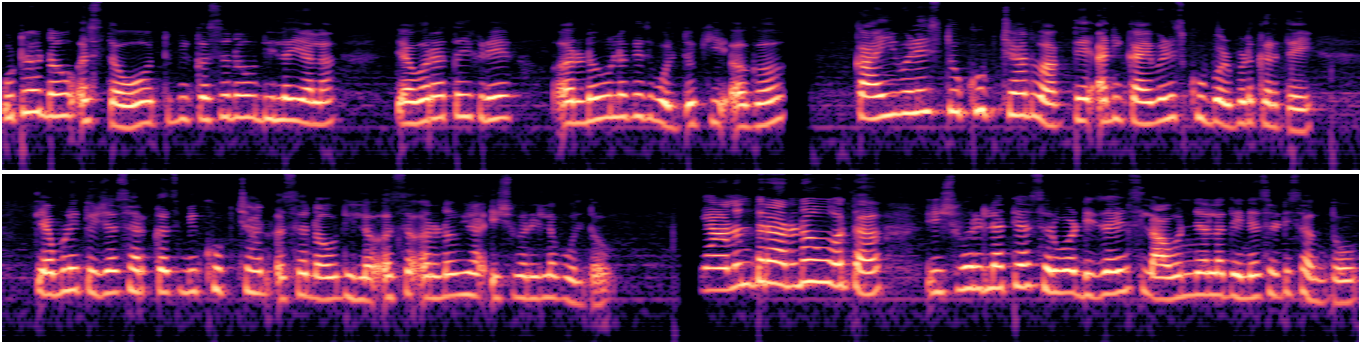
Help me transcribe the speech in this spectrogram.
कुठं नाव असतं हो? तुम्ही कसं नाव दिलं याला? त्यावर आता इकडे अर्णव लगेच बोलतो की अगं काही वेळेस तू खूप छान वागते आणि काही वेळेस खूप बडबड करते. त्यामुळे तुझ्यासारखंच मी खूप छान असं नाव दिलं असं अर्णव ह्या ईश्वरीला बोलतो. त्यानंतर अर्णव आता ईश्वरीला त्या सर्व डिझाईन्स लावण्याला देण्यासाठी सांगतो.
